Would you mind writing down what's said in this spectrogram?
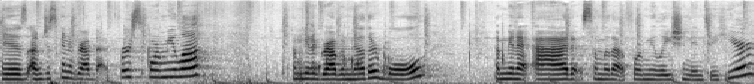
is I'm just gonna grab that first formula. I'm gonna grab another bowl. I'm gonna add some of that formulation into here.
